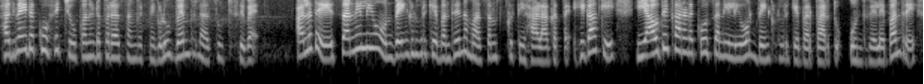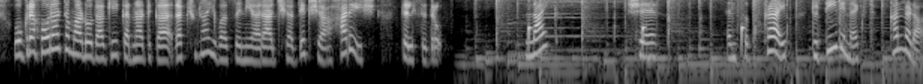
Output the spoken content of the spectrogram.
ಹದಿನೈದಕ್ಕೂ ಹೆಚ್ಚು ಕನ್ನಡಪರ ಸಂಘಟನೆಗಳು ಬೆಂಬಲ ಸೂಚಿಸಿವೆ. ಅಲ್ಲದೆ ಸನ್ನಿ ಲಿಯೋನ್ ಬೆಂಗಳೂರಿಗೆ ಬಂದ್ರೆ ನಮ್ಮ ಸಂಸ್ಕೃತಿ ಹಾಳಾಗತ್ತೆ. ಹೀಗಾಗಿ ಯಾವುದೇ ಕಾರಣಕ್ಕೂ ಸನ್ನಿ ಲಿಯೋನ್ ಬೆಂಗಳೂರಿಗೆ ಬರಬಾರದು. ಒಂದು ವೇಳೆ ಬಂದ್ರೆ ಉಗ್ರ ಹೋರಾಟ ಮಾಡೋದಾಗಿ ಕರ್ನಾಟಕ ರಕ್ಷಣಾ ಯುವ ಸೇನೆಯ ರಾಜ್ಯಾಧ್ಯಕ್ಷ ಹರೀಶ್ ತಿಳಿಸಿದರು. Like, share, and subscribe to TV Next Kannada.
